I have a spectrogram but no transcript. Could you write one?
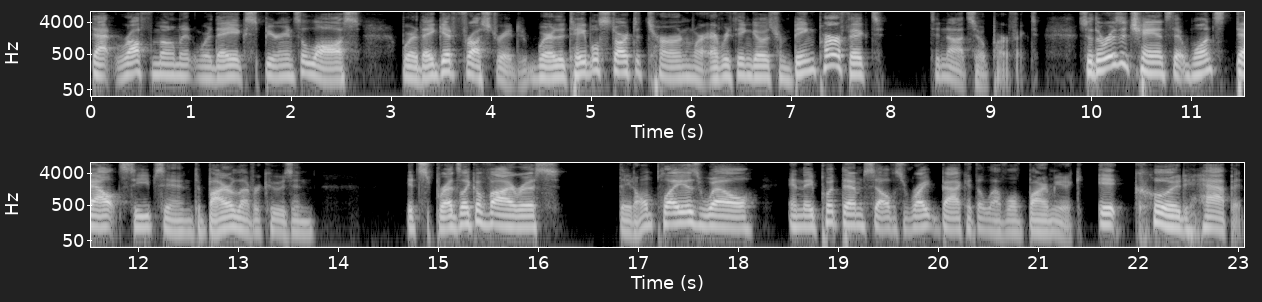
that rough moment where they experience a loss where they get frustrated, where the tables start to turn, where everything goes from being perfect to not so perfect. So there is a chance that once doubt seeps in to Bayer Leverkusen, it spreads like a virus. They don't play as well, and they put themselves right back at the level of Bayern Munich. It could happen.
